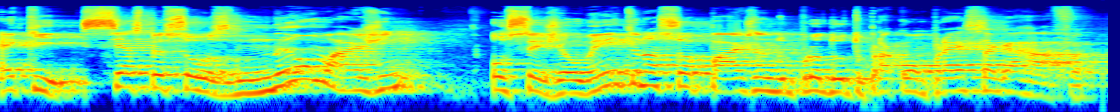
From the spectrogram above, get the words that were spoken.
é que se as pessoas não agem, ou seja, eu entro na sua página do produto para comprar essa garrafa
